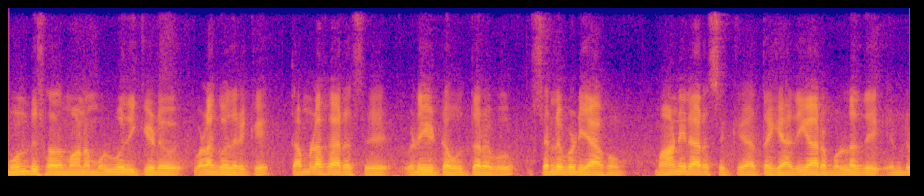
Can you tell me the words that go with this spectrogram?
மூன்று சதமானம் உள்ஒதுக்கீடு வழங்குவதற்கு தமிழக அரசு வெளியிட்ட உத்தரவு செல்லுபடியாகும். மாநில அரசுக்கு அத்தகைய அதிகாரம் உள்ளது என்று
